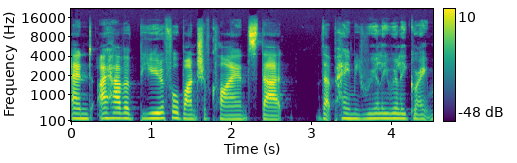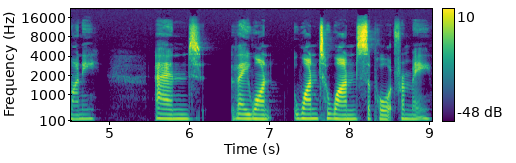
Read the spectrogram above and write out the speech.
And I have a beautiful bunch of clients that that pay me really really great money and they want one-to-one support from me.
